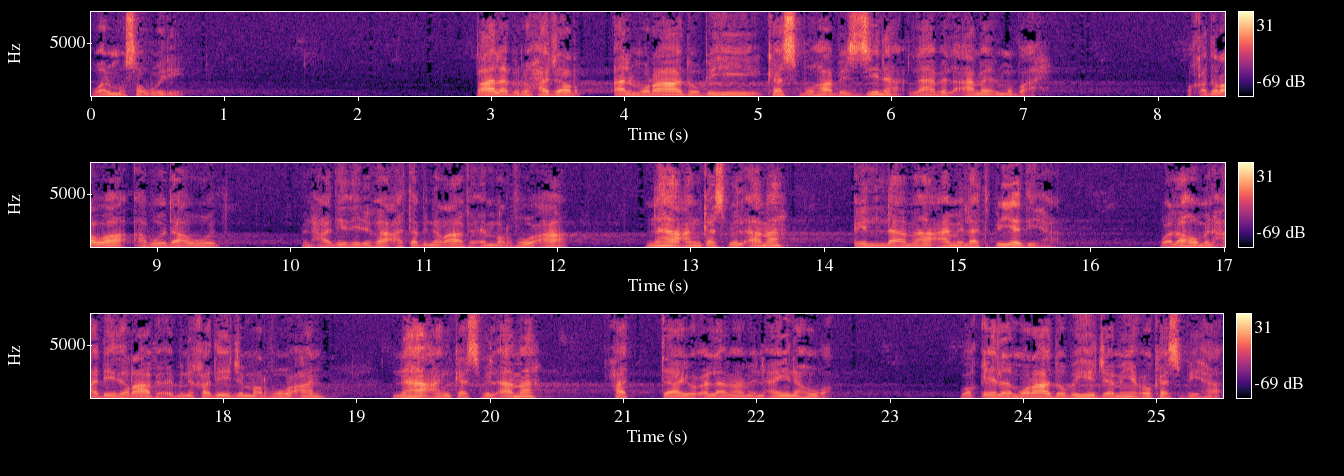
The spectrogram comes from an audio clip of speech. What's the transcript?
والمصورين. قال ابن حجر المراد به كسبها بالزنا لا بالعمل المباح. وقد روى أبو داود من حديث رفاعة بن رافع مرفوعا نهى عن كسب الأمة إلا ما عملت بيدها. وله من حديث رافع بن خديج مرفوعا نهى عن كسب الأمة حتى يعلم من أين هو. وقيل المراد به جميع كسبها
